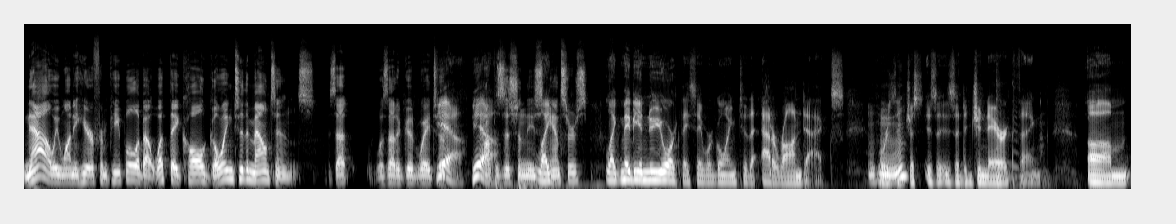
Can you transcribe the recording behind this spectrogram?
Now we want to hear from people about what they call going to the mountains. Is that was that a good way to Yeah, yeah. proposition these Like- answers? like maybe in New York, they say we're going to the Adirondacks, or Mm-hmm. is it just is it, is it a generic thing? Um,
